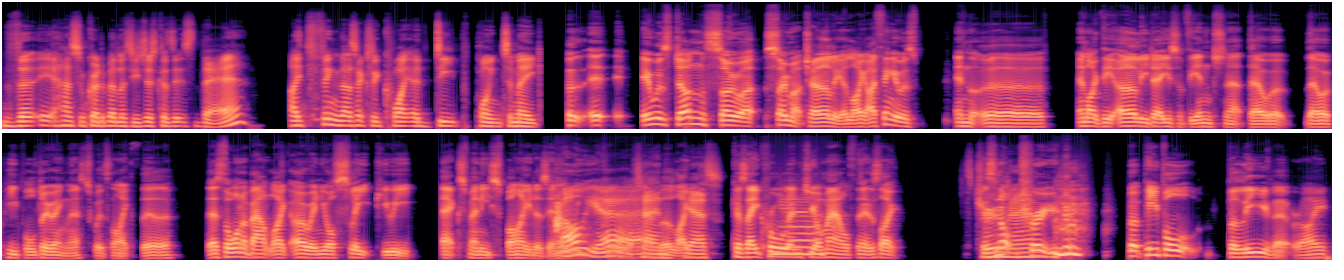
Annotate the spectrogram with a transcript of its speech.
that it has some credibility just because it's there. I think that's actually quite a deep point to make. But it it was done so uh, so much earlier. Like I think it was in the uh, in like the early days of the internet. There were there were people doing this with like the there's the one about like oh in your sleep you eat X many spiders in a Oh, week yeah. whatever, Ten, like yes, because they crawl into your mouth and it's like it's true, it's not man. true, but people believe it, right?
